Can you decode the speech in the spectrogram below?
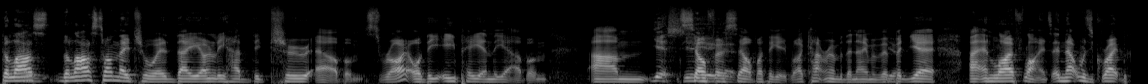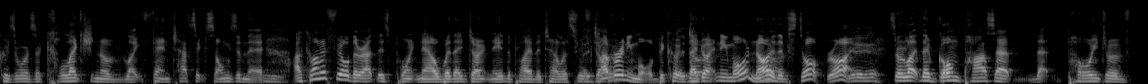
the last, the last time they toured, they only had the two albums, right, or the EP and the album. Um, Yes, yeah, self yeah, as yeah. self. I think it, I can't remember the name of it, Yeah. but yeah, uh, and Lifelines, and that was great because there was a collection of like fantastic songs in Mm. there. I kind of feel they're at this point now where they don't need to play the Taylor Swift They cover anymore because They they, don't. don't. anymore. No, No. they've stopped. Right. Yeah, yeah. So like they've gone past that that point of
